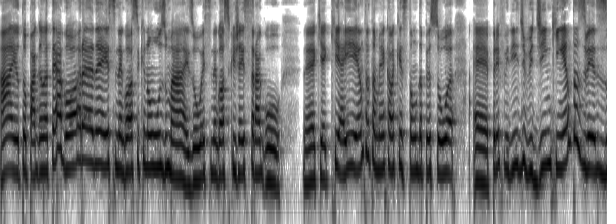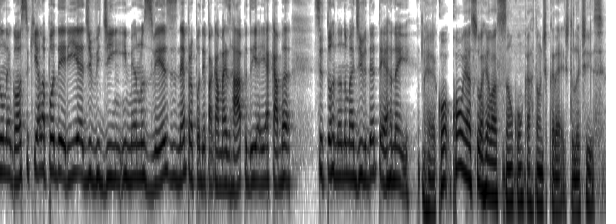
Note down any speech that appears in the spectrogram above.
ah, eu tô pagando até agora, né, esse negócio que não uso mais, ou esse negócio que já estragou. Né, que, que aí entra também aquela questão da pessoa é, preferir dividir em 500 vezes um negócio que ela poderia dividir em menos vezes, né, para poder pagar mais rápido e aí acaba se tornando uma dívida eterna aí. É, qual, qual é a sua relação com o cartão de crédito, Letícia?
